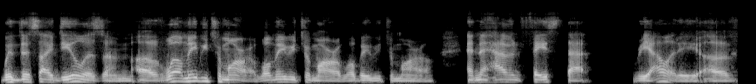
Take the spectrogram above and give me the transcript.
with this idealism of, well, maybe tomorrow, well, maybe tomorrow, well, maybe tomorrow. And they haven't faced that reality of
